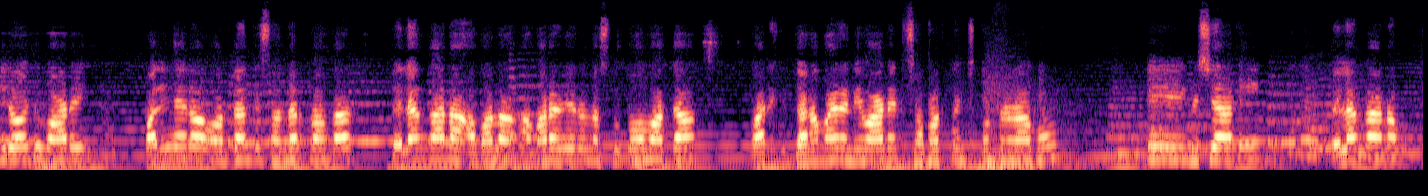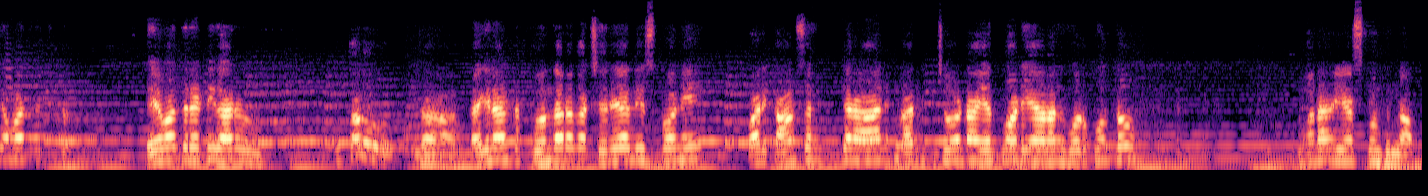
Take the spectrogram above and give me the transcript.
ఈరోజు వారి పదిహేనవ వర్ధంతి సందర్భంగా తెలంగాణ అమర అమరవీరుల స్థూపం వద్ద వారికి ఘనమైన నివాళిని సమర్పించుకుంటున్నాము. ఈ విషయాన్ని తెలంగాణ ముఖ్యమంత్రి రేవంత్ రెడ్డి గారు తగినంత తొందరగా చర్యలు తీసుకొని వారి కాన్సర్ విగ్రహాన్ని ప్రతి చోట ఏర్పాటు చేయాలని కోరుకుంటూ మనవి చేసుకుంటున్నాము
